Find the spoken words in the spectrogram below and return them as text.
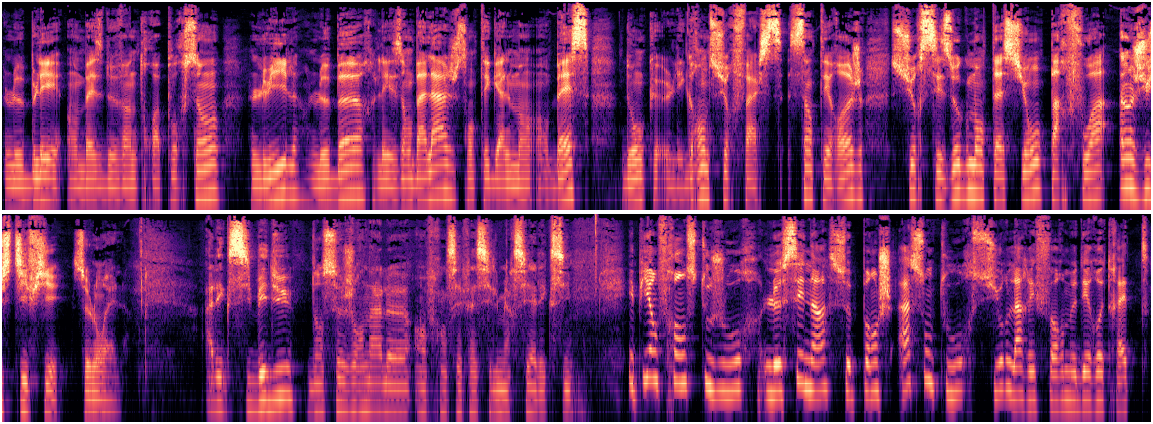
Le blé en baisse de 23%, l'huile, le beurre, les emballages sont également en baisse, donc les grandes surfaces s'interrogent sur ces augmentations parfois injustifiées selon elles. Alexis Bédu dans ce journal euh, en français facile. Merci Alexis. Et puis en France toujours, le Sénat se penche à son tour sur la réforme des retraites.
